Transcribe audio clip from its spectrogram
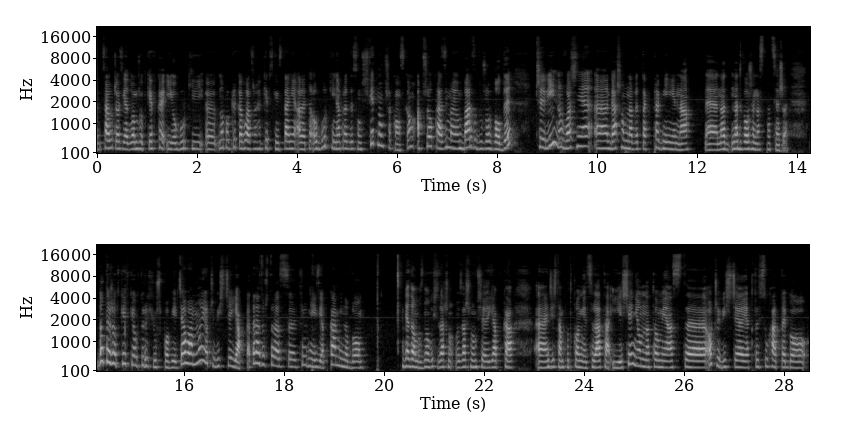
y, cały czas jadłam rzodkiewkę i ogórki. Y, no, papryka była w trochę kiepskim stanie, ale te ogórki naprawdę są świetną przekąską, a przy okazji mają bardzo dużo wody, czyli no właśnie e, gaszą nawet tak pragnienie na, e, na, na dworze, na spacerze. Do te rzodkiewki, o których już powiedziałam, no i oczywiście jabłka. Teraz już coraz e, trudniej z jabłkami, no bo Wiadomo, znowu się zaczną, zaczną się jabłka e, gdzieś tam pod koniec lata i jesienią, natomiast e, oczywiście jak ktoś słucha tego,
